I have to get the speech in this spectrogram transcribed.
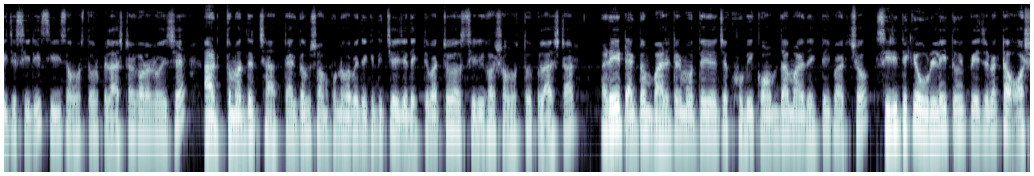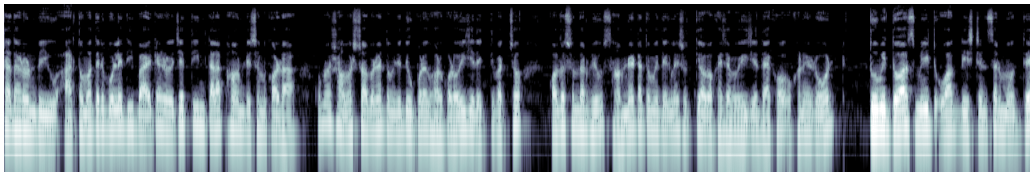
এই যে সিঁড়ি সিঁড়ি সমস্ত প্লাস্টার করা রয়েছে। আর তোমাদের ছাদটা একদম সম্পূর্ণভাবে দেখে দিচ্ছে। এই যে দেখতে পাচ্ছ সিঁড়ি ঘর সমস্ত প্লাস্টার। রেট একদম বাজেটের মধ্যে রয়েছে, খুবই কম দাম। আর দেখতেই পাচ্ছ, সিঁড়ি থেকে উঠলেই তুমি পেয়ে যাবে একটা অসাধারণ ভিউ আর তোমাদের বলে দিই, বাড়িটা রয়েছে তিনতলা ফাউন্ডেশন করা। কোনো সমস্যা হবে না। তুমি যদি উপরে ঘর করো। ওই যে দেখতে পাচ্ছ কত সুন্দর ভিউ সামনেটা তুমি দেখলে সত্যি অবাক হয়ে যাবে। এই যে দেখো, ওখানে রোড তুমি দশ মিনিট ওয়াক ডিস্টেন্সের মধ্যে,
